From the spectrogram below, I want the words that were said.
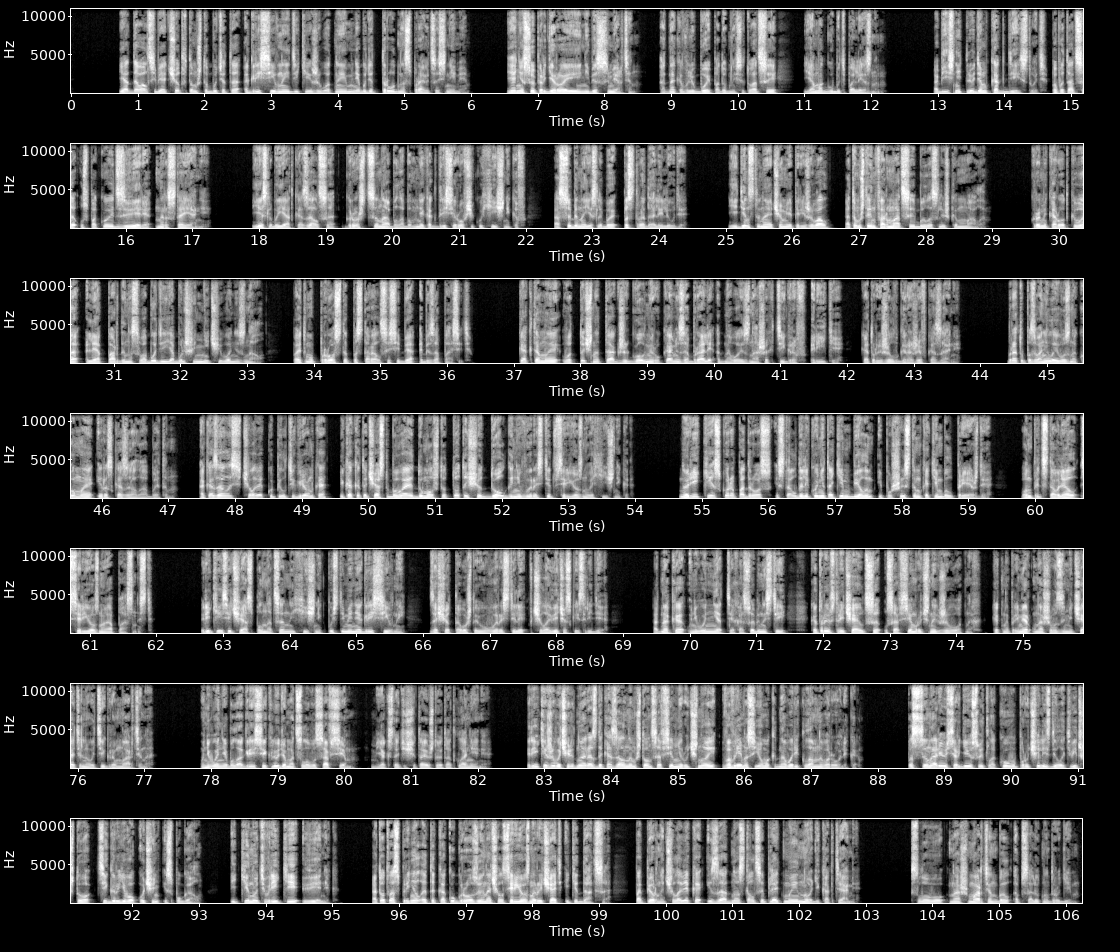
Я отдавал себе отчет в том, что будь это агрессивные дикие животные, мне будет трудно справиться с ними. Я не супергерой и не бессмертен. Однако в любой подобной ситуации я могу быть полезным. Объяснить людям, как действовать, попытаться успокоить зверя на расстоянии. Если бы я отказался, грош цена была бы мне как дрессировщику хищников, особенно если бы пострадали люди. Единственное, о чем я переживал, о том, что информации было слишком мало. Кроме короткого «леопарды на свободе» я больше ничего не знал, поэтому просто постарался себя обезопасить. Как-то мы вот точно так же голыми руками забрали одного из наших тигров, Рики, который жил в гараже в Казани. Брату позвонила его знакомая и рассказала об этом. Оказалось, человек купил тигренка и, как это часто бывает, думал, что тот еще долго не вырастет в серьезного хищника. Но Рикки скоро подрос и стал далеко не таким белым и пушистым, каким был прежде, он представлял серьезную опасность. Рики и сейчас полноценный хищник, пусть и менее агрессивный, за счет того, что его вырастили в человеческой среде. Однако у него нет тех особенностей, которые встречаются у совсем ручных животных, как, например, у нашего замечательного тигра Мартина. У него не было агрессии к людям от слова «совсем». Я, кстати, считаю, что это отклонение. Рики же в очередной раз доказал нам, что он совсем не ручной во время съемок одного рекламного ролика. По сценарию Сергею Светлакову поручили сделать вид, что тигр его очень испугал, и кинуть в реки веник. А тот воспринял это как угрозу и начал серьезно рычать и кидаться. Попер на человека и заодно стал цеплять мои ноги когтями. К слову, наш Мартин был абсолютно другим.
